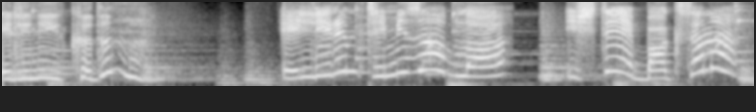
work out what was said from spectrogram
Elini yıkadın mı? Ellerim temiz abla. İşte baksana.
